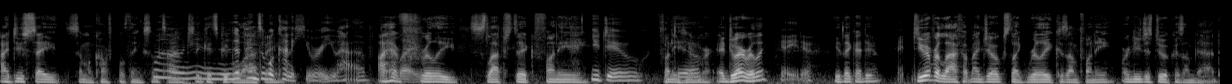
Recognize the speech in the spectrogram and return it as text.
I do say some uncomfortable things Well, sometimes. yeah, it gets it people depends on what kind of humor you have. I have like, really slapstick, funny, You do. funny you do. humor. Eh, Do I really? Yeah, you do. You think I do? Do you ever laugh at my jokes like really because I'm funny, or do you just do it because I'm dad?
